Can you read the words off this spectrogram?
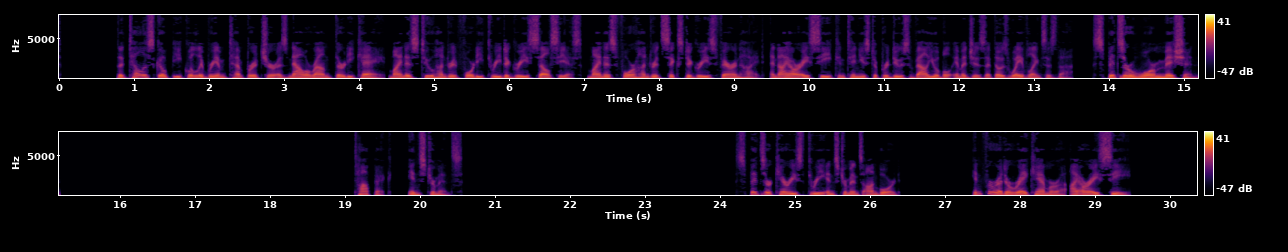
The telescope equilibrium temperature is now around 30 K (-243 degrees Celsius, -406 degrees Fahrenheit), and IRAC continues to produce valuable images at those wavelengths as the Spitzer Warm mission. Topic: Instruments. Spitzer carries three instruments onboard. Infrared Array Camera (IRAC),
